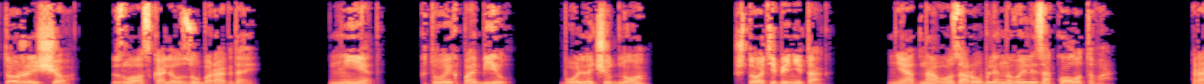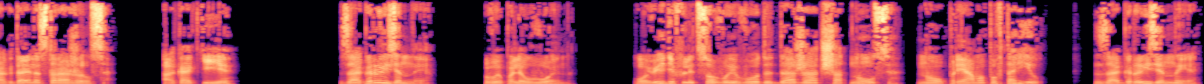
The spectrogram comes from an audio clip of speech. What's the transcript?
Кто же еще?» Зло оскалил зубы Рогдай. «Нет. Кто их побил? Больно чудно». «Что тебе не так?» «Ни одного зарубленного или заколотого». Рогдай насторожился. «А какие?» «Загрызенные», — выпалил воин. Увидев лицо воеводы, даже отшатнулся, но упрямо повторил. «Загрызенные!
